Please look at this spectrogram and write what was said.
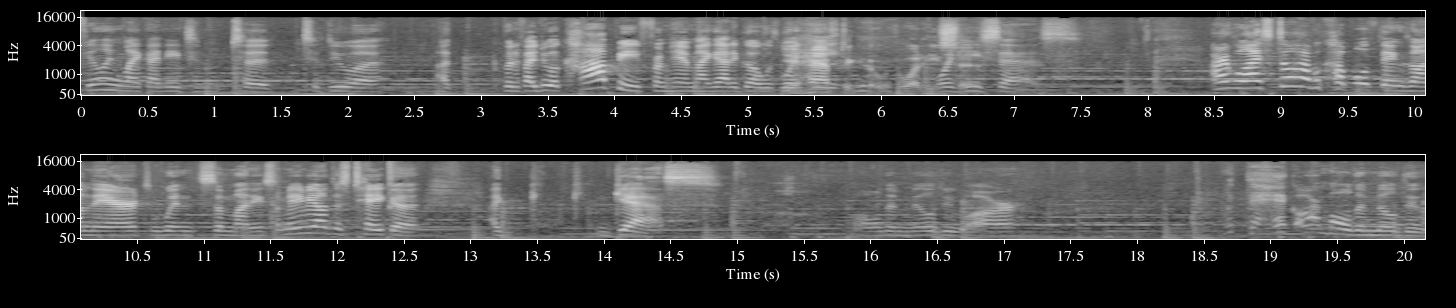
feeling like I need to, to, to do a, a, but if I do a copy from him, I got to go with what You have he, to go with what he what said. he says. All right, well, I still have a couple of things on there to win some money, so maybe I'll just take a a guess. Mold and mildew are. What the heck are mold and mildew?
